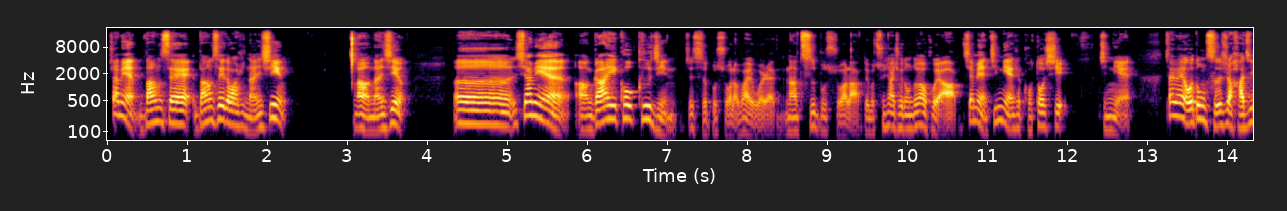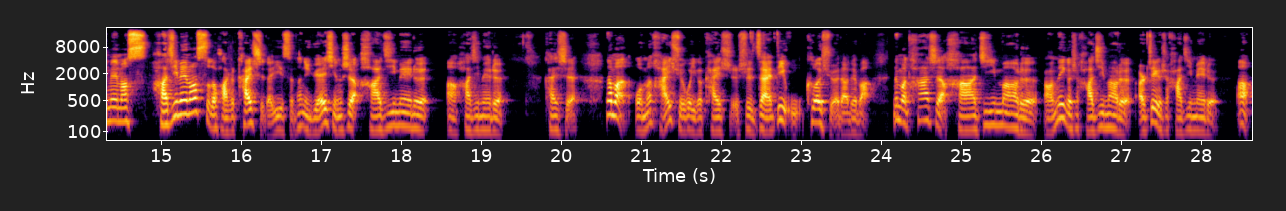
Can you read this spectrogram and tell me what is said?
下面当 C 当 C 的话是男性啊，男性。嗯，下面啊，外国人这词不说了，外国人那词不说了，对吧？春夏秋冬都要会啊。下面今年是今年，今年。下面有个动词是哈基梅马斯，哈基梅马斯的话是开始的意思，它的原型是哈基梅略啊，哈基梅略开始。那么我们还学过一个开始，是在第五课学的，对吧？那么它是哈基马略啊，那个是哈基马略，而这个是哈基梅略啊，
